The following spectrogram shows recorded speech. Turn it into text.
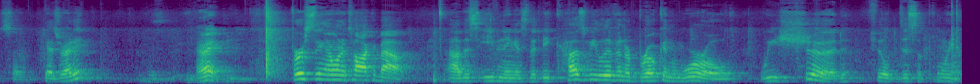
So, you guys ready? All right. First thing I want to talk about uh, this evening is that because we live in a broken world, we should feel disappointed.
